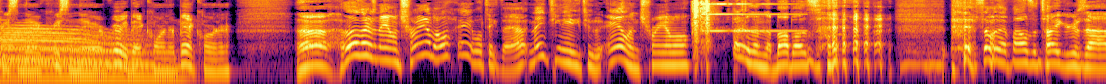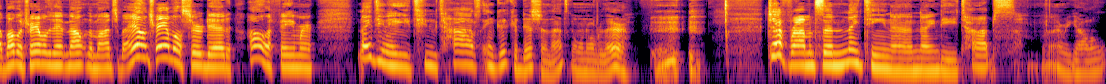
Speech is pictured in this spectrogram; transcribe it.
crease in there, crease in there. Very bad corner, bad corner. Uh, oh, there's an Alan Trammell. Hey, we'll take that. 1982, Alan Trammell. Better than the Bubbas. Someone that follows the Tigers, uh, Bubba Trammell didn't mount them much, but Alan Trammell sure did. Hall of Famer. 1982 Topps in good condition. That's going over there. Jeff Robinson, 1990 Topps. There we go.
